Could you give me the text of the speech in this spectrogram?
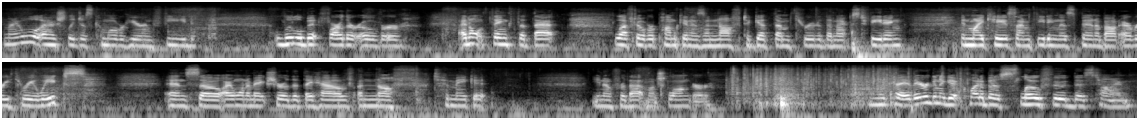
And I will actually just come over here and feed a little bit farther over. I don't think that that leftover pumpkin is enough to get them through to the next feeding. In my case, I'm feeding this bin about every three weeks. And so I want to make sure that they have enough to make it, you know, for that much longer. Okay, they're going to get quite a bit of slow food this time.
